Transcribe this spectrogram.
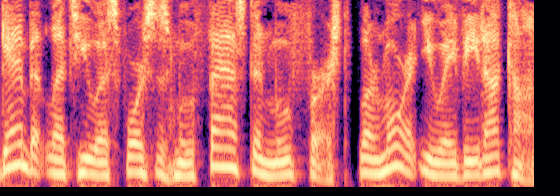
Gambit lets U.S. forces move fast and move first. Learn more at UAV.com.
